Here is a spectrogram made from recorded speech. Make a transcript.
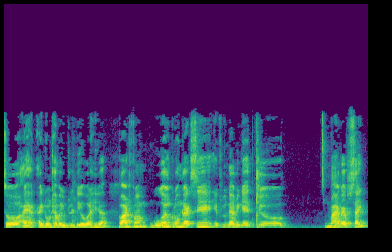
so I, I don't have a utility over here. Apart from google chrome let's say if you navigate to my website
